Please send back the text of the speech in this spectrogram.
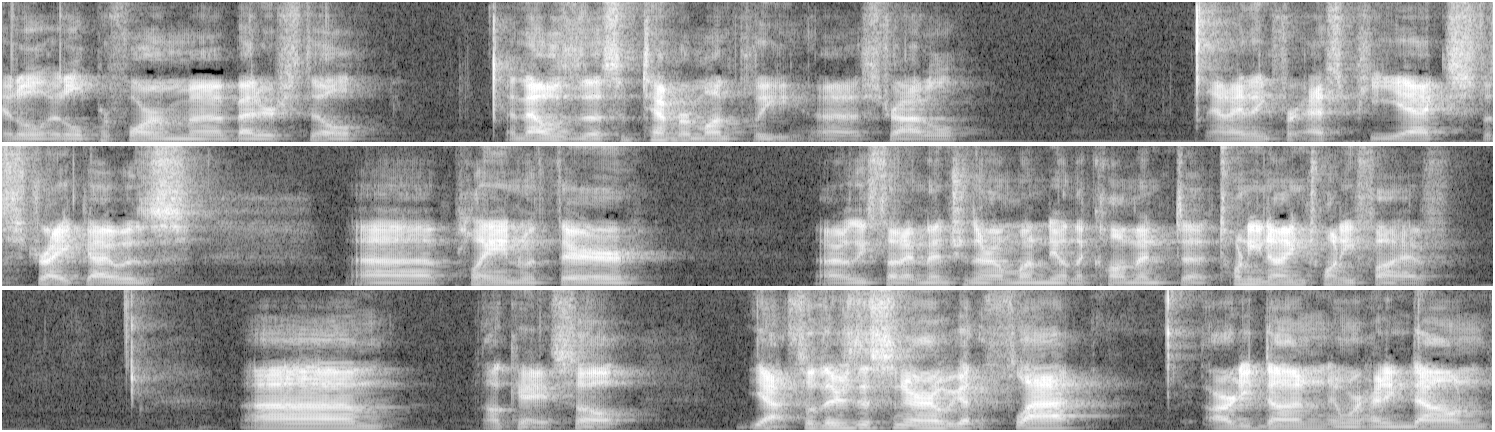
it'll it'll perform uh, better still. And that was the September monthly straddle. And I think for SPX, the strike I was uh, playing with there, or at least that I mentioned there on Monday on the comment, uh, 29.25. Um, okay, so yeah, so there's this scenario. We got the flat already done, and we're heading down.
